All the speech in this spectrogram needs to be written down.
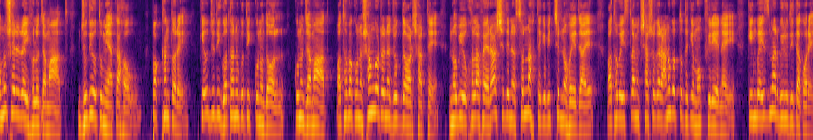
অনুসারীরাই হলো জামাত, যদিও তুমি একা হও। পক্ষান্তরে কেউ যদি গতানুগতিক কোনো দল, কোনো জামাত অথবা কোনো সংগঠনে যোগ দেওয়ার স্বার্থে নবী ও খোলাফায় রাশিদিনের সন্ন্যাহ থেকে বিচ্ছিন্ন হয়ে যায় অথবা ইসলামিক শাসকের আনুগত্য থেকে মুখ ফিরিয়ে নেয় কিংবা ইজমার বিরোধিতা করে,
